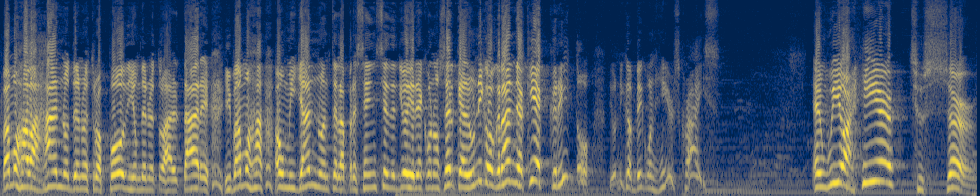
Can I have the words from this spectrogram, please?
Vamos a bajarnos de nuestros podiums, de nuestros altares y vamos a, a humillarnos ante la presencia de Dios y reconocer que el único grande aquí es Cristo. The only big one here is Christ. And we are here to serve.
